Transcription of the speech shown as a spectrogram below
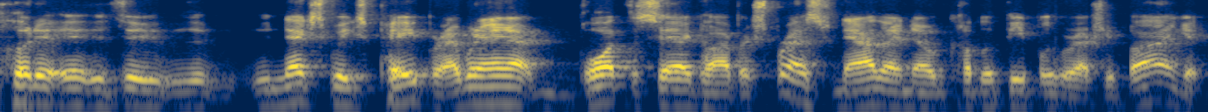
put it the, the, next week's paper. I went and bought the Sag Harbor Express. Now that I know a couple of people who are actually buying it,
